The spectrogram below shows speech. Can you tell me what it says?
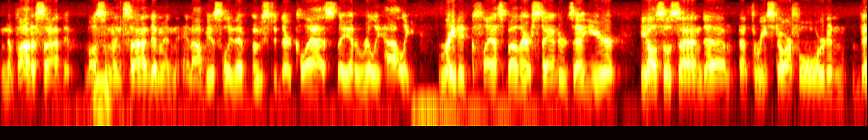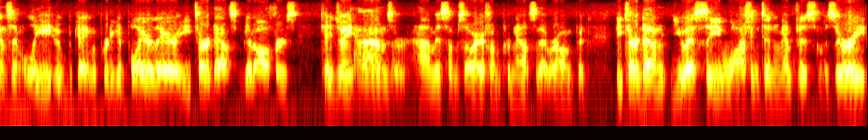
Nevada signed him. Musselman signed him, and and obviously that boosted their class. They had a really highly rated class by their standards that year. He also signed uh, a three-star forward in Vincent Lee, who became a pretty good player there. He turned down some good offers. KJ Himes or Hymes, I'm sorry if I'm pronouncing that wrong, but he turned down USC, Washington, Memphis, Missouri,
